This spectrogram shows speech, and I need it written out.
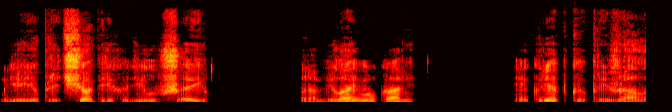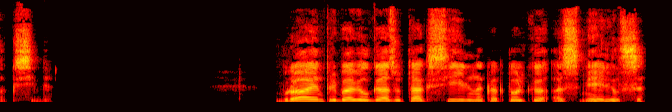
где ее плечо переходило в шею. Она обвела его руками и крепко прижала к себе. Брайан прибавил газу так сильно, как только осмелился,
